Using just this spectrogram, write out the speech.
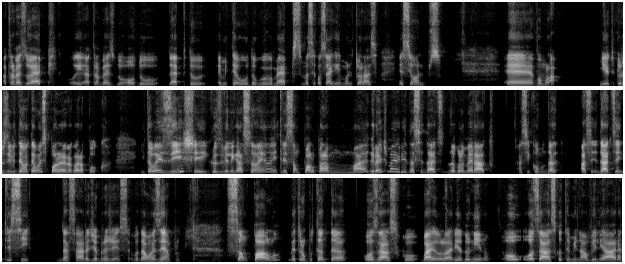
Através do app e através do ou do, do app do MTU do Google Maps, você consegue monitorar esse ônibus. É, vamos lá. E, inclusive, deu até um spoiler agora há pouco. Então, existe, inclusive, ligação entre São Paulo para a grande maioria das cidades do aglomerado, assim como da, as cidades entre si, dessa área de abrangência. vou dar um exemplo. São Paulo, metrô Butantã, Osasco, bairro Laria do Nino, ou Osasco, Terminal Viliara,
